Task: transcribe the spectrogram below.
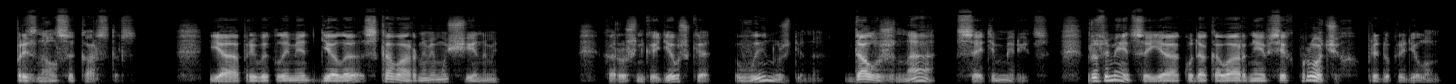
— признался Карстерс. «Я привыкла иметь дело с коварными мужчинами. Хорошенькая девушка вынуждена, должна с этим мириться. Разумеется, я куда коварнее всех прочих, — предупредил он.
